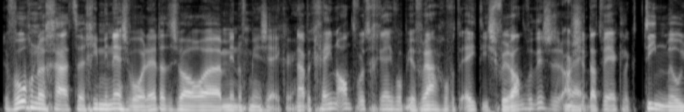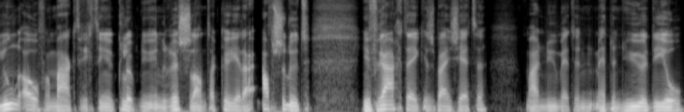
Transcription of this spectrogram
De volgende gaat uh, Jiménez worden, dat is wel uh, min of meer zeker. Nou heb ik geen antwoord gegeven op je vraag of het ethisch verantwoord is. Dus als Nee. je daadwerkelijk 10 miljoen overmaakt richting een club nu in Rusland, dan kun je daar absoluut je vraagtekens bij zetten. Maar nu met een, met een huurdeal,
